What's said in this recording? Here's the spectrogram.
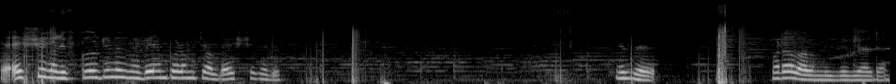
Ya eşek herif gördünüz mü? Benim paramı çaldı eşek herif. Neyse. Para alalım biz de bir yerden.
